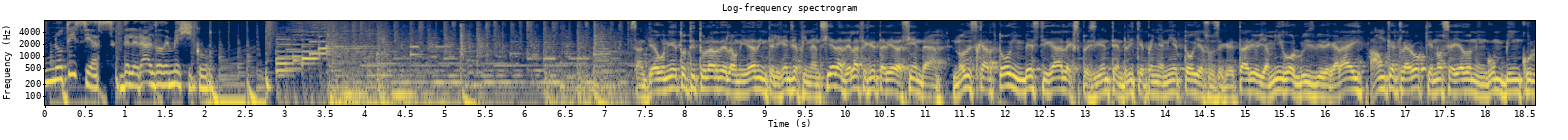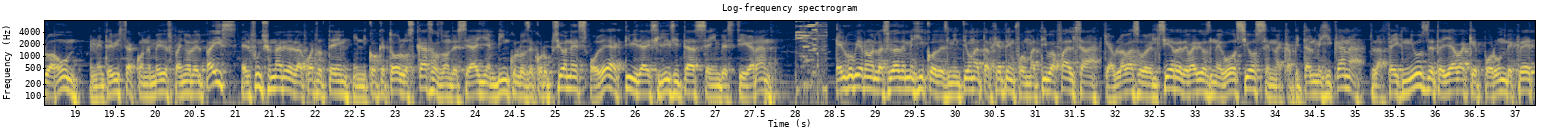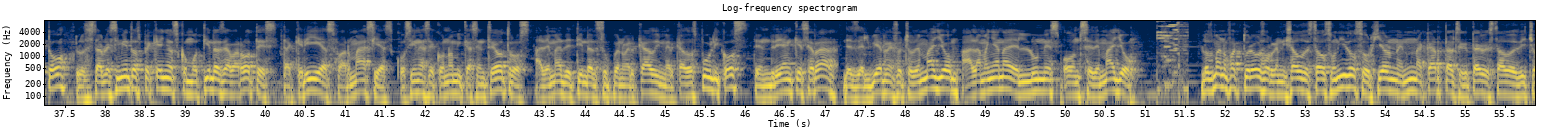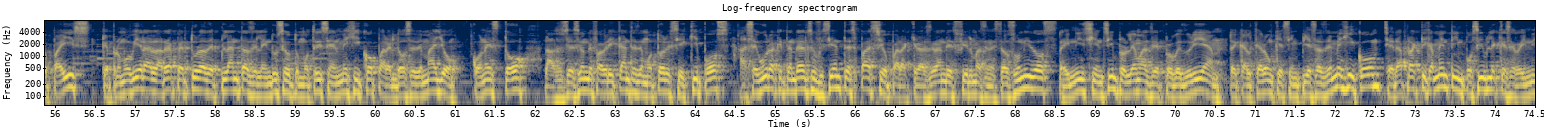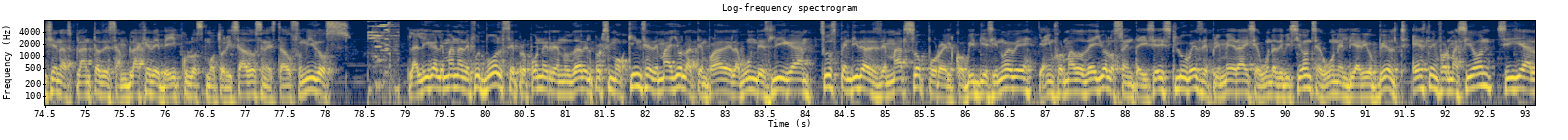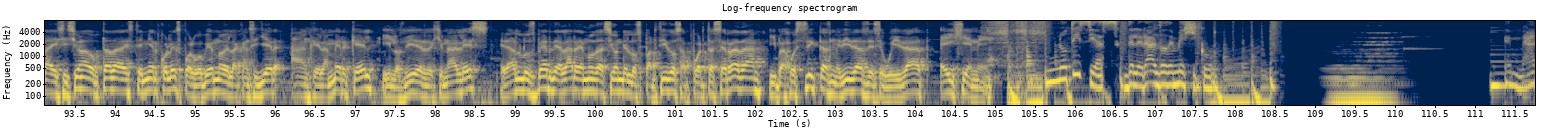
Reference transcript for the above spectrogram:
Noticias del Heraldo de México. Santiago Nieto, titular de la Unidad de Inteligencia Financiera de la Secretaría de Hacienda, no descartó investigar al expresidente Enrique Peña Nieto y a su secretario y amigo Luis Videgaray, aunque aclaró que no se ha hallado ningún vínculo aún. En entrevista con el medio español El País, el funcionario de la 4T indicó que todos los casos donde se hallen vínculos de corrupciones o de actividades ilícitas se investigarán. El gobierno de la Ciudad de México desmintió una tarjeta informativa falsa que hablaba sobre el cierre de varios negocios en la capital mexicana. La fake news detallaba que por un decreto, los establecimientos pequeños como tiendas de abarrotes, taquerías, farmacias, cocinas económicas, entre otros, además de tiendas de supermercado y mercados públicos, tendrían que cerrar desde el viernes 8 de mayo a la mañana del lunes 11 de mayo. Los manufactureros organizados de Estados Unidos surgieron en una carta al secretario de Estado de dicho país que promoviera la reapertura de plantas de la industria automotriz en México para el 12 de mayo. Con esto, la Asociación de Fabricantes de Motores y Equipos asegura que tendrá el suficiente espacio para que las grandes firmas en Estados Unidos reinicien sin problemas de proveeduría. Recalcaron que sin piezas de México será prácticamente imposible que se reinicien las plantas de ensamblaje de vehículos motorizados en Estados Unidos. La Liga Alemana de Fútbol se propone reanudar el próximo 15 de mayo la temporada de la Bundesliga, suspendida desde marzo por el COVID-19, y ha informado de ello a los 36 clubes de primera y segunda división, según el diario Bild. Esta información sigue a la decisión adoptada este miércoles por el gobierno de la canciller Angela Merkel y los líderes regionales de dar luz verde a la reanudación de los partidos a puerta cerrada y bajo estrictas medidas de seguridad e higiene. Noticias del Heraldo de México.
